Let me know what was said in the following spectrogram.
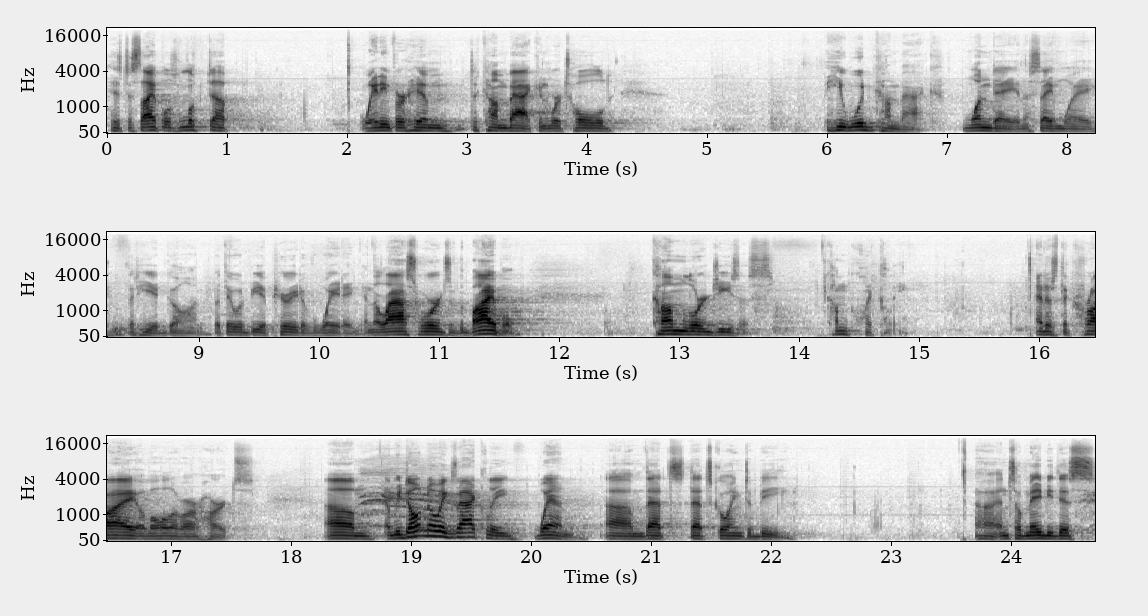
His disciples looked up, waiting for him to come back, and were told he would come back one day in the same way that he had gone, but there would be a period of waiting. And the last words of the Bible Come, Lord Jesus, come quickly. And it's the cry of all of our hearts. Um, and we don't know exactly when um, that's, that's going to be. Uh, and so maybe this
